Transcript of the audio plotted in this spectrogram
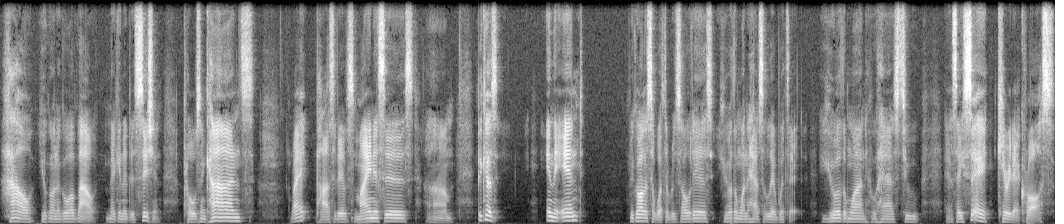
how you're going to go about making a decision, pros and cons right? Positives, minuses. Um, because in the end, regardless of what the result is, you're the one that has to live with it. You're the one who has to, as they say, carry that cross.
